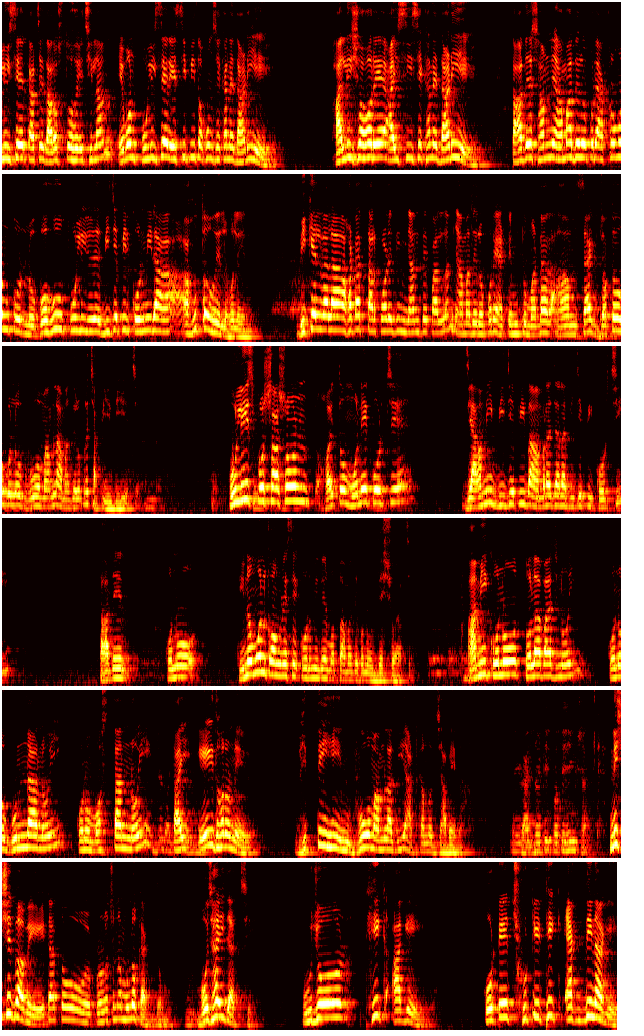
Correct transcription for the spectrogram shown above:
পুলিশের কাছে দ্বারস্থ হয়েছিলাম এবং পুলিশের এসিপি তখন সেখানে দাঁড়িয়ে, হালি শহরে আইসি সেখানে দাঁড়িয়ে তাদের সামনে আমাদের ওপরে আক্রমণ করল। বহু পুলি, বিজেপির কর্মীরা আহত হল, হলেন। বিকেলবেলা হঠাৎ তারপরের দিন জানতে পারলাম যে আমাদের ওপরে অ্যাটেম্প টু মার্ডার আর্মস স্যাক যতগুলো ভুয়ো মামলা আমাদের ওপরে চাপিয়ে দিয়েছে। পুলিশ প্রশাসন হয়তো মনে করছে যে আমি বিজেপি বা আমরা যারা বিজেপি করছি তাদের কোনো তৃণমূল কংগ্রেসের কর্মীদের মতো আমাদের কোনো উদ্দেশ্য আছে। আমি কোনো তোলাবাজ নই কোনো গুন্ডা নই কোনো মস্তান নই তাই এই ধরনের ভিত্তিহীন ভুয়ো মামলা দিয়ে আটকানো যাবে না। রাজনৈতিক প্রতিহিংসা? নিশ্চিতভাবে এটা তো প্ররোচনামূলক একদম। বোঝাই যাচ্ছে পুজোর ঠিক আগে কোর্টে ছুটি ঠিক একদিন আগে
